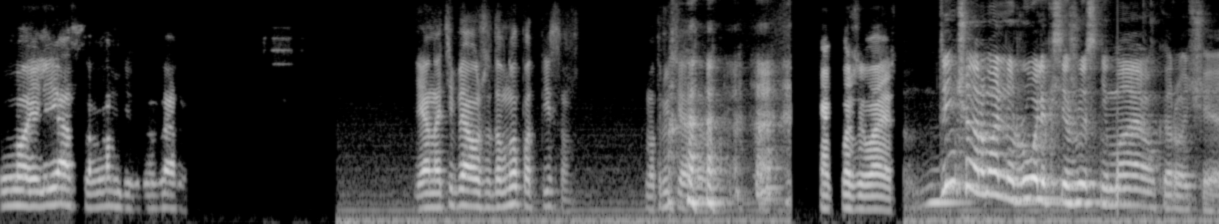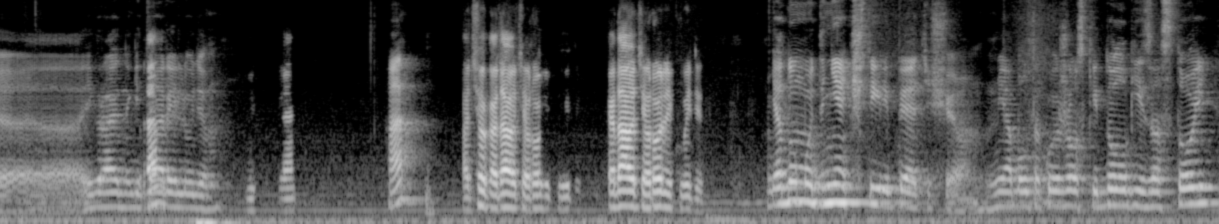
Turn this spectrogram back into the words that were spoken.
О, Илья, салам без базара. Я на тебя уже давно подписан. Смотрю тебя давно. Как поживаешь? Да ничего, нормально, ролик сижу, снимаю, короче, э, играю на гитаре людям. А? А чё, когда у тебя ролик выйдет? Когда у тебя ролик выйдет? Я думаю, дня 4-5 еще. У меня был такой жесткий, долгий застой.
